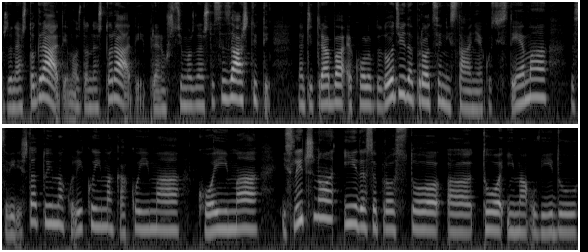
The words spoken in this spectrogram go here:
možda nešto gradi, možda nešto radi, pre nego što će možda nešto se zaštiti. Znači treba ekolog da dođe i da proceni stanje ekosistema, da se vidi šta tu ima, koliko ima, kako ima, ko ima i slično i da se prosto uh, to ima u vidu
